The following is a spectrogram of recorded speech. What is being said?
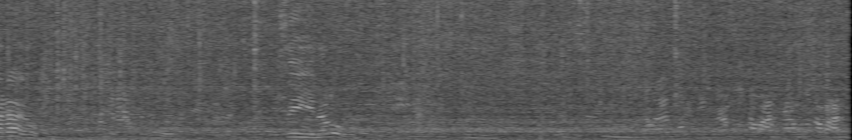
ก็ได้ลูกสี่นะลูก หมูสวรรค์หมูสวรรค์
